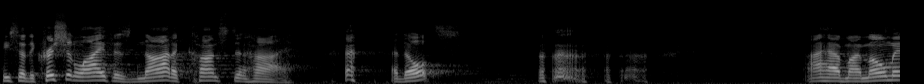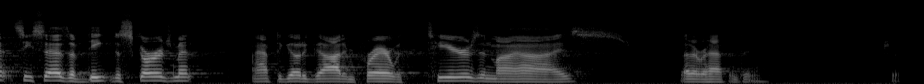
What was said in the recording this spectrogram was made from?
He said, The Christian life is not a constant high. Adults? I have my moments, he says, of deep discouragement. I have to go to God in prayer with tears in my eyes. That ever happened to you? Sure.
